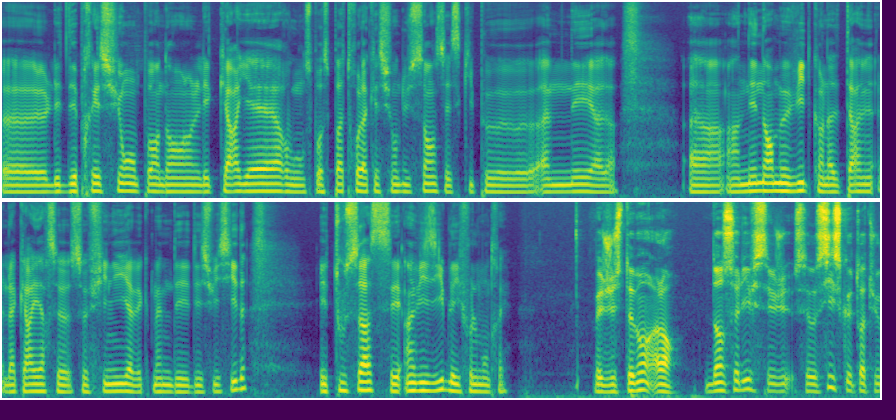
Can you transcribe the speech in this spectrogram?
les dépressions pendant les carrières où on se pose pas trop la question du sens et ce qui peut amener à, un énorme vide quand la, carrière se, finit avec même des suicides. Et tout ça, c'est invisible et il faut le montrer. Mais justement, alors, dans ce livre, c'est aussi ce que toi tu,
